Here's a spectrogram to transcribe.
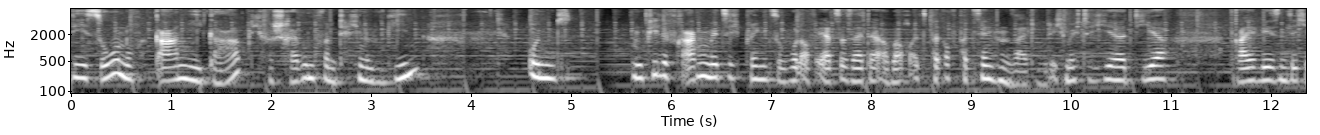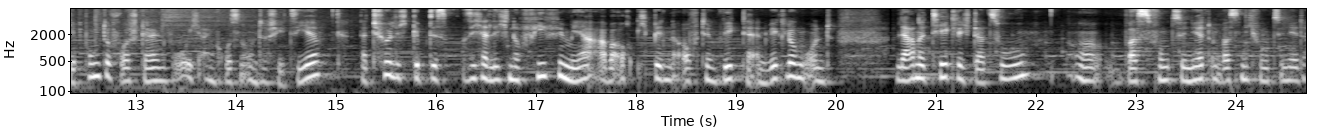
die es so noch gar nie gab, die Verschreibung von Technologien. Und und viele Fragen mit sich bringt, sowohl auf Ärzteseite, aber auch als auf Patientenseite. Und ich möchte hier dir drei wesentliche Punkte vorstellen, wo ich einen großen Unterschied sehe. Natürlich gibt es sicherlich noch viel, viel mehr, aber auch ich bin auf dem Weg der Entwicklung und lerne täglich dazu, äh, was funktioniert und was nicht funktioniert.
